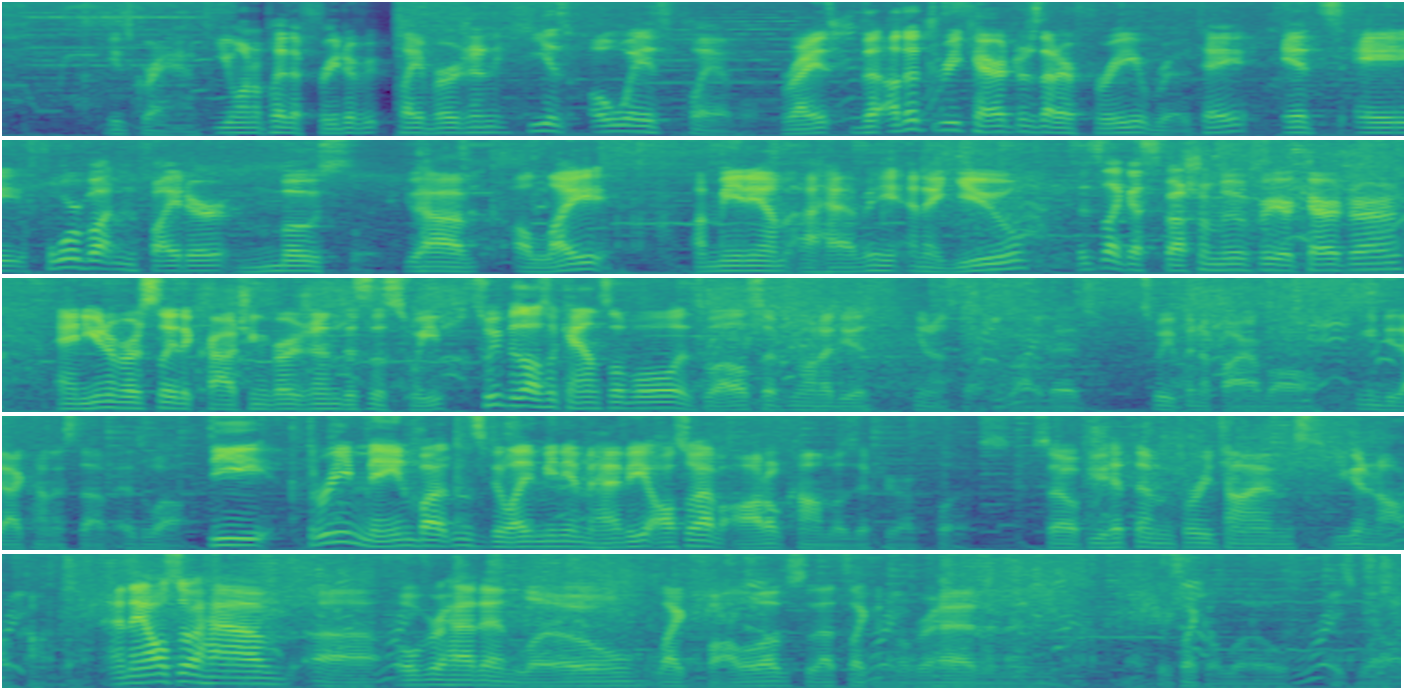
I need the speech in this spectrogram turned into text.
he's Gran. You want to play the free to play version, he is always playable, right? The other three characters that are free rotate. It's a four button fighter mostly. You have a light, a medium, a heavy, and a U. This is like a special move for your character. And universally, the crouching version, this is a sweep. Sweep is also cancelable as well, so if you want to do you know, special garbage, sweep in a fireball, you can do that kind of stuff as well. The three main buttons, light, medium, and heavy, also have auto combos if you're up close. So if you hit them three times, you get an auto combo. And they also have uh, overhead and low, like follow-ups, so that's like an overhead, and then it's like a low as well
